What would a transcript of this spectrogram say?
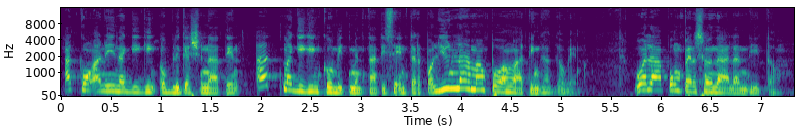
at kung ano yung nagiging obligasyon natin at magiging commitment natin sa Interpol, yun lamang po ang ating gagawin. Wala pong personalan dito.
